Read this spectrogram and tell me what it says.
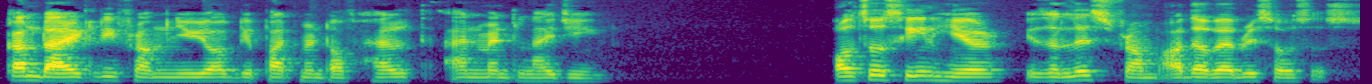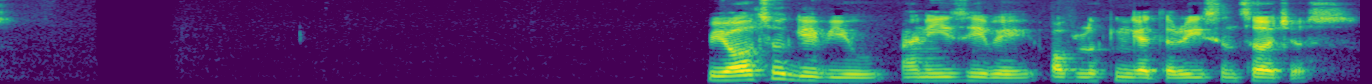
come directly from New York Department of Health and Mental Hygiene. Also seen here is a list from other web resources. We also give you an easy way of looking at the recent searches.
